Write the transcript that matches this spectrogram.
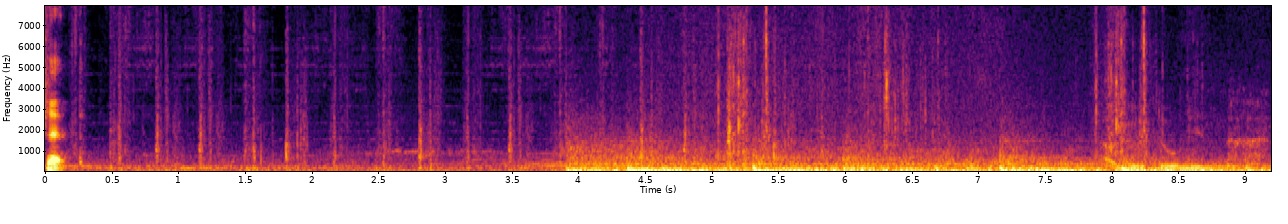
Shit. How you doing, man?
